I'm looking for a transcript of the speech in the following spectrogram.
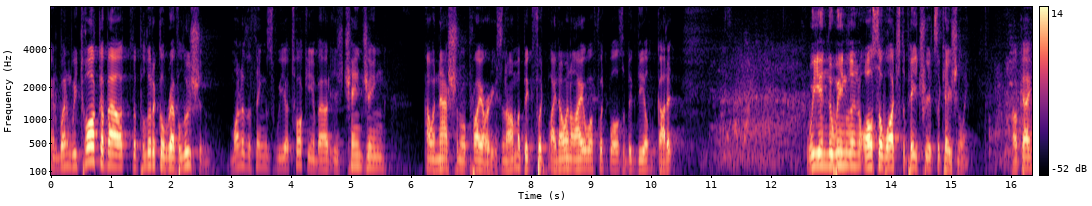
And when we talk about the political revolution, one of the things we are talking about is changing our national priorities. And I'm a big football, I know in Iowa football is a big deal, got it? we in New England also watch the Patriots occasionally, okay?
